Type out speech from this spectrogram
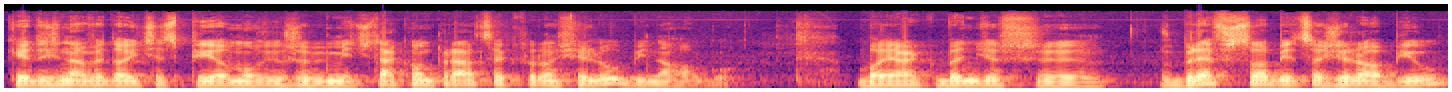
Kiedyś nawet ojciec Pio mówił, żeby mieć taką pracę, którą się lubi na ogół. Bo jak będziesz y, wbrew sobie coś robił,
